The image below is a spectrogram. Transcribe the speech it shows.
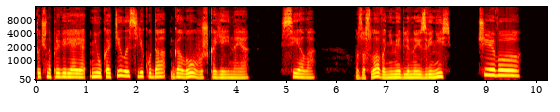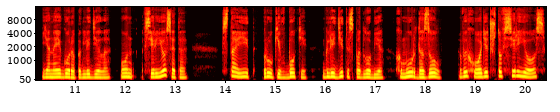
точно проверяя, не укатилась ли куда головушка ейная. Села. «Заслава, немедленно извинись». «Чего?» Я на Егора поглядела. Он всерьез это? Стоит, руки в боки, глядит из-под лобья, хмур да зол. Выходит, что всерьез.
